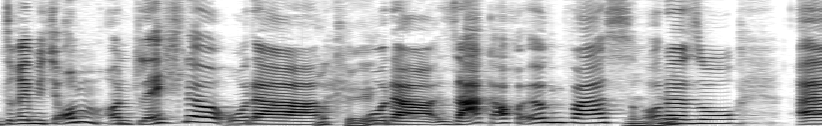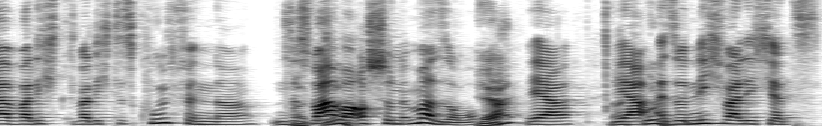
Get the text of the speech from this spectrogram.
drehe mich um und lächle oder, okay. oder sag auch irgendwas mhm. oder so. Äh, weil, ich, weil ich das cool finde. Und das Ah, war cool. aber auch schon immer so. Ja? Ja, Ah, ja. cool. Also nicht, weil ich jetzt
